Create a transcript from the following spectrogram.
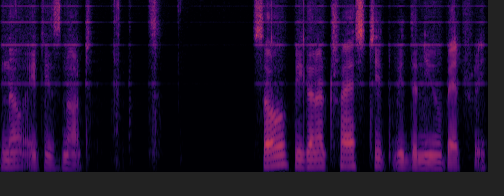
No it is not. So we're gonna test it with the new battery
